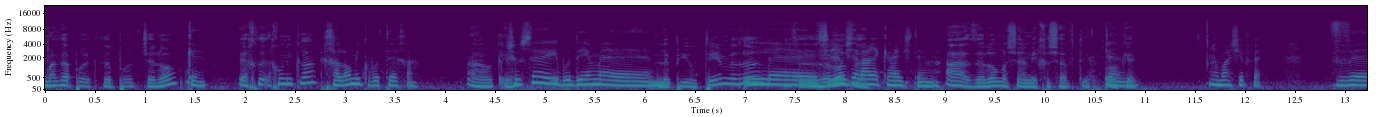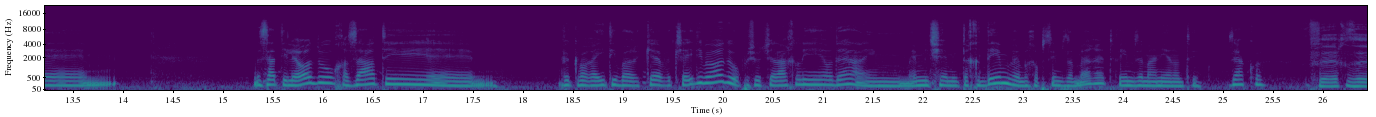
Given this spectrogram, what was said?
מה זה הפרויקט? זה הפרויקט שלו? כן, איך, איך הוא נקרא? חלום עקבותיך. אה, אוקיי. שהוא עושה עיבודים אה, לפיוטים וזה? זה- זה לשירים לא של זה. אריק איינשטיין. אה, זה לא מה שאני חשבתי. כן. אוקיי. ממש יפה. ונסעתי להודו, חזרתי, אה, וכבר הייתי בהרכב, וכשהייתי בהודו הוא פשוט שלח לי הודעה אם הם שהם מתאחדים ומחפשים זמרת, ואם זה מעניין אותי. זה הכל. ואיך זה...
